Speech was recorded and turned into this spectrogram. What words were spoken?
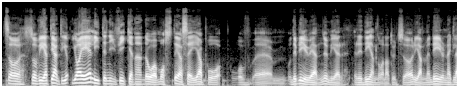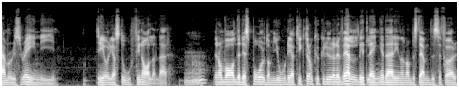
så, så vet jag inte. Jag, jag är lite nyfiken ändå, måste jag säga, på... på ehm, och det blir ju ännu mer Redén då naturligtvis, Örjan, men det är ju den här Glamorous Rain i treåriga storfinalen där. Mm. När de valde det spår de gjorde. Jag tyckte de kuckelurade väldigt länge där innan de bestämde sig för,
